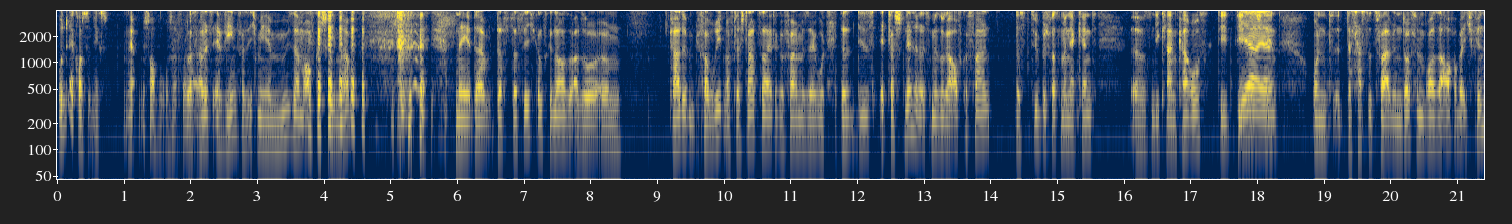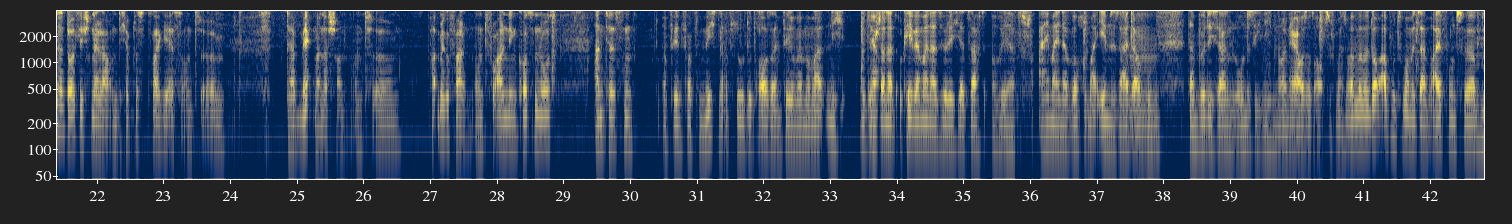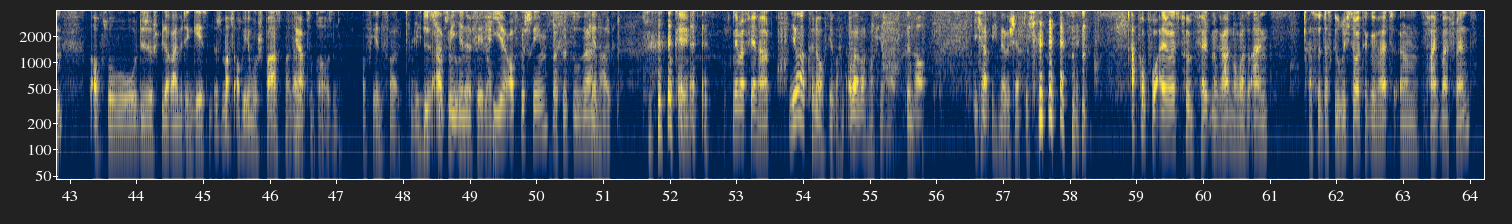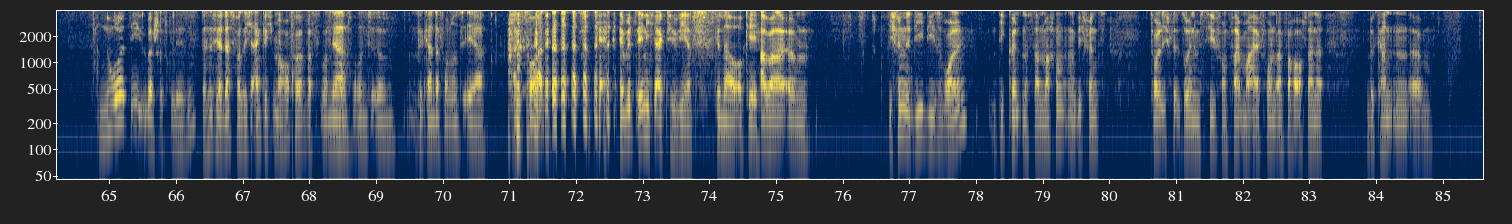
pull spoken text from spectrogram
Und er kostet nichts. Ja. Ist auch ein großer Du hast Vorteil. alles erwähnt, was ich mir hier mühsam aufgeschrieben habe. nee, da, das, das sehe ich ganz genauso. Also ähm, gerade die Favoriten auf der Startseite gefallen mir sehr gut. Das, dieses etwas schnellere ist mir sogar aufgefallen. Das typisch, was man ja kennt, äh, sind die kleinen Karos, die, die Ja, drin ja. stehen. Und äh, das hast du zwar im Dolphin-Browser auch, aber ich finde deutlich schneller. Und ich habe das 3GS und ähm, da merkt man das schon. Und ähm, hat mir gefallen. Und vor allen Dingen kostenlos antesten. auf jeden Fall für mich eine absolute Browser-Empfehlung, wenn man mal nicht mit dem Ja. Standard, okay, wenn man natürlich jetzt sagt, oh ja, einmal in der Woche mal eben eine Seite aufrufen, dann würde ich sagen, lohnt es sich nicht, einen neuen Mhm. Ja. Mhm. Browser draufzuschmeißen. Aber wenn man doch ab und zu mal mit seinem iPhone surft, auch so diese Spielerei mit den Gesten, es macht auch irgendwo Spaß, mal da Ja. zu browsen. Auf jeden Fall. Ich habe mir hier eine Empfehlung. 4 aufgeschrieben. Was würdest du sagen? Viereinhalb. Okay. Nehmen wir viereinhalb. Ja, können auch wir machen. Aber machen wir viereinhalb. Genau. Ich habe mich mehr beschäftigt. Apropos iOS 5, fällt mir gerade noch was ein. Hast du das Gerücht heute gehört? Ähm, Find My Friends? Nur die Überschrift gelesen. Das ist ja das, was ich eigentlich immer hoffe, was, was Ja, kommt. und ähm, Bekannter von uns eher Angst vor hat. Er wird es eh nicht aktivieren. genau, okay. Aber ähm, ich finde, die, die es wollen, die könnten es dann machen. Und ich finde es toll, ich, so in dem Stil von Find My iPhone einfach auch seine Bekannten ähm,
